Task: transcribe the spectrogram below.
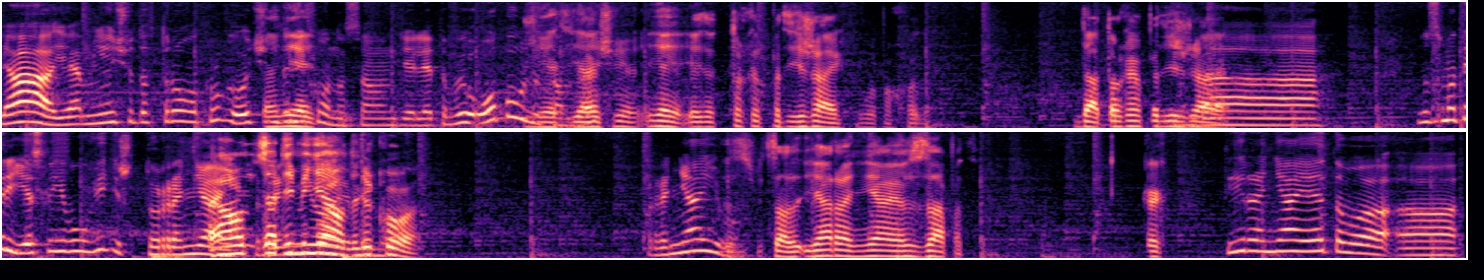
Ля, я, мне еще до второго круга очень Да далеко на самом деле. Это вы оба уже Нет, там? я еще не... Я, я только подъезжаю к нему, походу. Да, только подъезжаю. Да. Ну смотри, если его увидишь, то роняй. А он сзади меня, он его. далеко. Роняй его. Я роняю запад. Ты роняй этого а,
